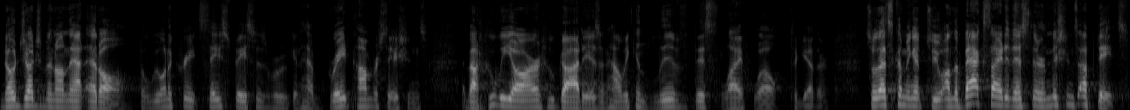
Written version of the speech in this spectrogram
No judgment on that at all. But we want to create safe spaces where we can have great conversations about who we are, who God is, and how we can live this life well together. So that's coming up too. On the backside of this, there are missions updates.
